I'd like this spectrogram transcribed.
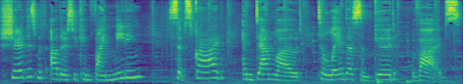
Share this with others who can find meeting subscribe, and download to land us some good vibes.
